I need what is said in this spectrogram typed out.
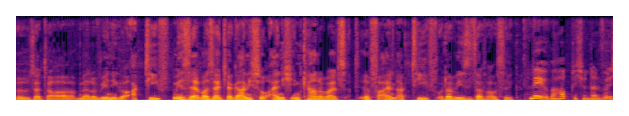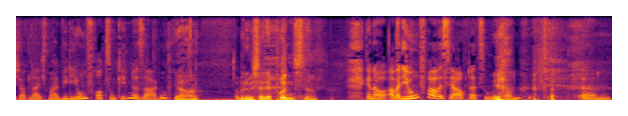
äh, seid da mehr oder weniger aktiv. Ihr selber seid ja gar nicht so eigentlich in Karnevalsvereinen aktiv, oder? Wie sieht das aus, Silke? Nee, überhaupt nicht. Und dann würde ich auch gleich mal wie die Jungfrau zum Kinde sagen. Ja. Aber du bist ja der Prinz, ne? Genau, aber die Jungfrau ist ja auch dazu gekommen. ähm,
